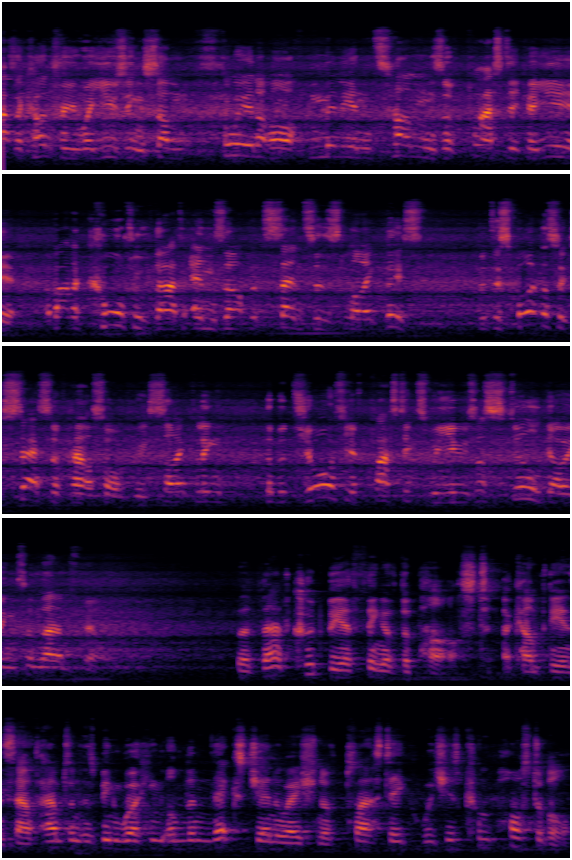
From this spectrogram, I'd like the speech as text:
As a country, we're using some three and a half million tonnes of plastic a year. About a quarter of that ends up at centres like this. But despite the success of household recycling, the majority of plastics we use are still going to landfill. But that could be a thing of the past. A company in Southampton has been working on the next generation of plastic, which is compostable.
